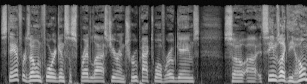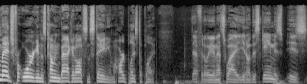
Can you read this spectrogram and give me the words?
Stanford's 0 4 against the spread last year in true Pac 12 road games. So uh, it seems like the home edge for Oregon is coming back at Autzen Stadium, a hard place to play. Definitely, and that's why you know this game is is.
